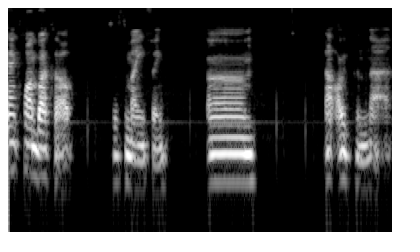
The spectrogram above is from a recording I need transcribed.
You can climb back up. So that's the main thing. Um, that opened that.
